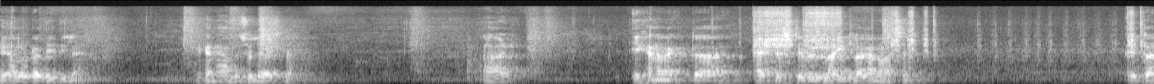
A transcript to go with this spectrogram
এই আলোটা দিয়ে দিলে এখানে আলো চলে আসবে। আর এখানেও একটা অ্যাডজাস্টেবল লাইট লাগানো আছে। এটা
